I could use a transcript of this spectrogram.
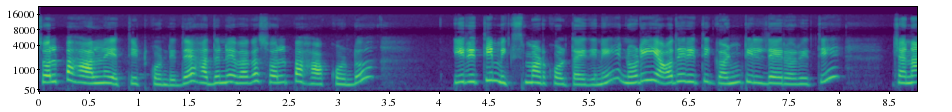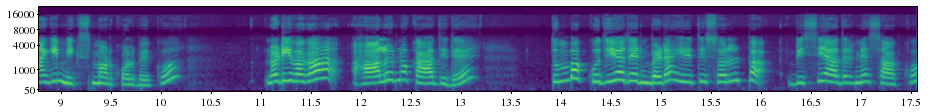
ಸ್ವಲ್ಪ ಹಾಲನ್ನ ಎತ್ತಿಟ್ಕೊಂಡಿದ್ದೆ. ಅದನ್ನು ಇವಾಗ ಸ್ವಲ್ಪ ಹಾಕ್ಕೊಂಡು ಈ ರೀತಿ ಮಿಕ್ಸ್ ಮಾಡ್ಕೊಳ್ತಾ ಇದ್ದೀನಿ. ನೋಡಿ, ಯಾವುದೇ ರೀತಿ ಗಂಟು ಇಲ್ಲದೆ ಇರೋ ರೀತಿ ಚೆನ್ನಾಗಿ ಮಿಕ್ಸ್ ಮಾಡ್ಕೊಳ್ಬೇಕು. ನೋಡಿ, ಇವಾಗ ಹಾಲು ಕಾದಿದೆ. ತುಂಬ ಕುದಿಯೋದೇನು ಬೇಡ. ಈ ರೀತಿ ಸ್ವಲ್ಪ ಬಿಸಿ ಆದ್ರೇ ಸಾಕು.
